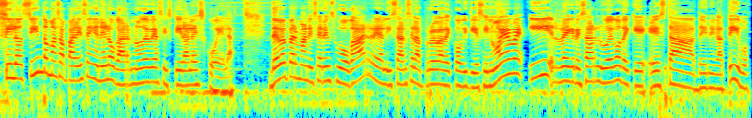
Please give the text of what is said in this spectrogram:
Si los síntomas aparecen en el hogar, no debe asistir a la escuela. Debe permanecer en su hogar, realizarse la prueba de COVID-19 y regresar luego de que está de negativo.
